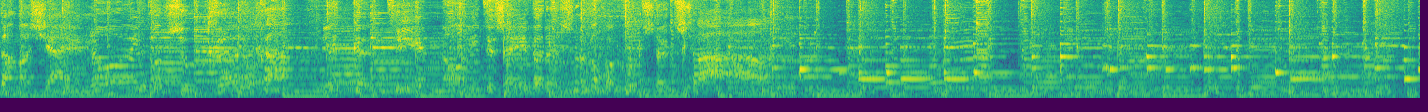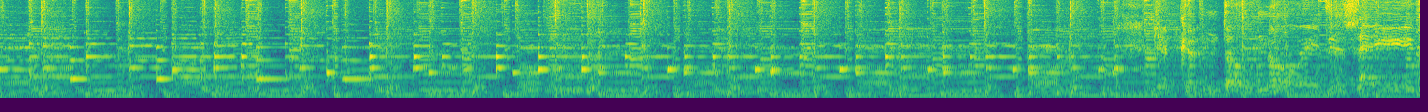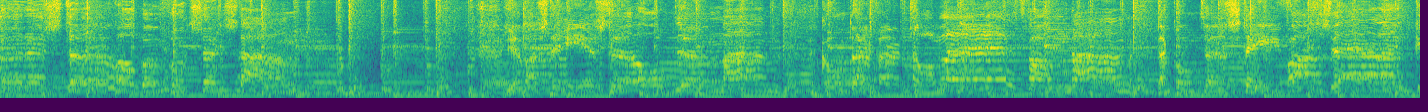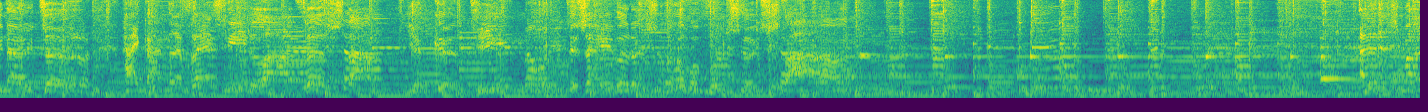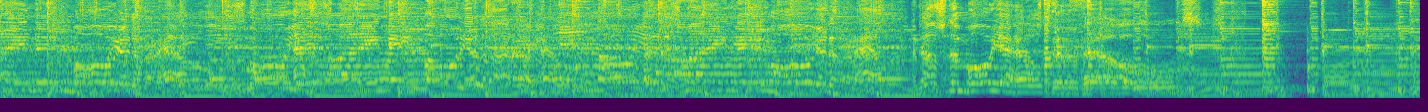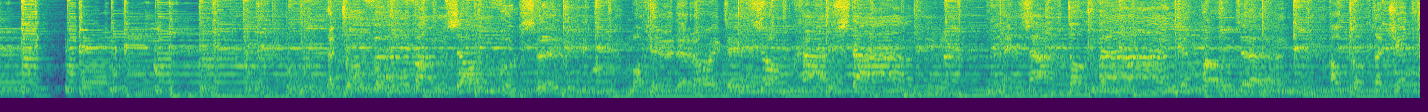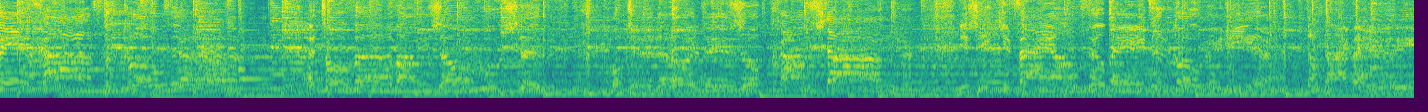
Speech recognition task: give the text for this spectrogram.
dan was jij nooit op zoek gegaan. Je kunt hier nooit eens even rustig op een voetstuk staan. eens even rustig op een voetstuk staan. is op gaan staan. Men zag toch wel aan je poten, al toch dat je het weer gaat verkloten. Het over van zo'n goed stuk, mocht je er ooit eens op gaan staan. Je ziet je vijand veel beter komen hier dan daar bij jullie.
